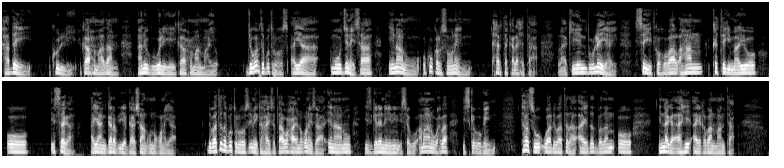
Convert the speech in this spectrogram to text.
hadday kulli kaa xumaadaan anigu weligay kaa xumaan maayo. Jawaabta butros ayaa muujinaysaa inaanu ku kalsoonayn xerta kale xitaa laakiin buu leeyahay sayidka hubaal ahaan ka tegi maayo oo isaga ayaan garab iyo gaashaan u noqonayaa. Dhibaatada butros iminka haysataa waxa ay noqonaysaa inaanu isgaranaynin isagu ama aanu waxba iska ogeyn. Taasu waa dhibaatada ay dad badan oo innaga ahi ay qabaan maanta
